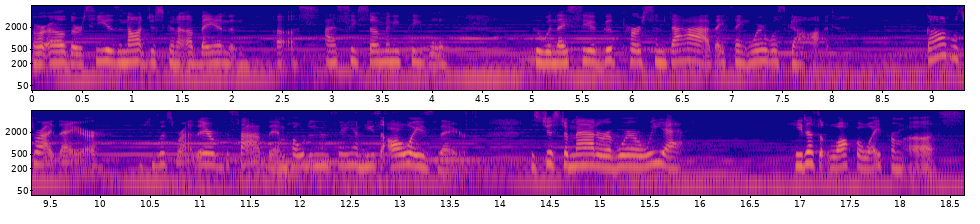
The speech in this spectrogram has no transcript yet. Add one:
or others. He is not just going to abandon us. I see so many people who, when they see a good person die, they think, Where was God? God was right there. He was right there beside them, holding his hand. He's always there. It's just a matter of where are we at. He doesn't walk away from us,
